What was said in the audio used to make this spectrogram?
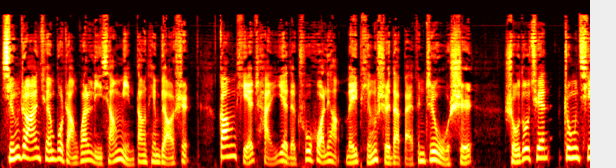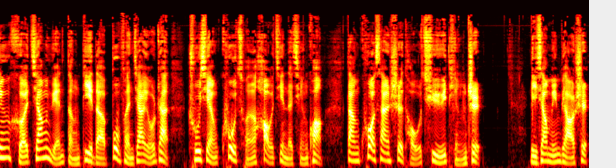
行政安全部长官李祥敏当天表示，钢铁产业的出货量为平时的百分之五十，首都圈、中青和江原等地的部分加油站出现库存耗尽的情况，但扩散势头趋于停滞。李湘民表示，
